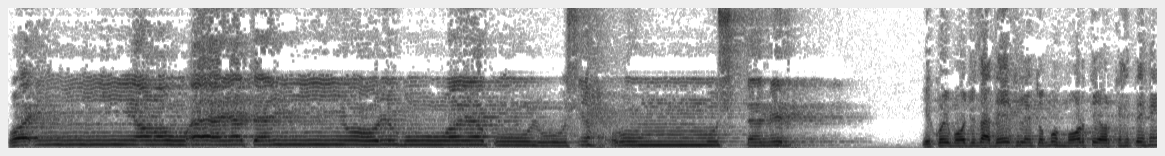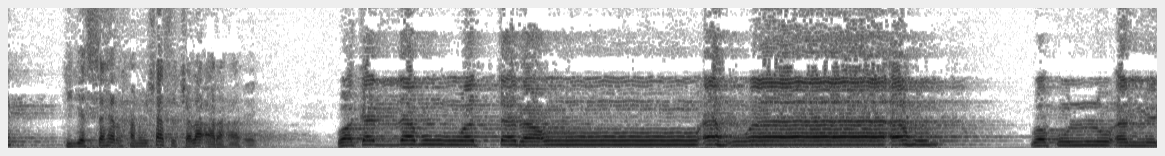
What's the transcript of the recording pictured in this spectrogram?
وَإِن يَرَوْا آيَةً يُعْرِضُوا وَيَقُولُوا سِحْرٌ مُسْتَمِرٌ۔ یہ کوئی معجزہ دیکھ لیں تو منہ موڑتے اور کہتے ہیں کہ یہ سحر ہمیشہ سے چلا آ رہا ہے۔ وَكَذَّبُوا وَاتَّبَعُوا أَهْوَاءَهُمْ وَكُلُّ أَمْرٍ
